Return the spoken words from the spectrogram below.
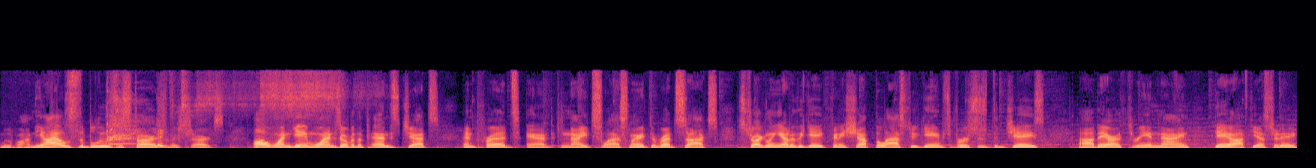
move on. The Isles, the Blues, the Stars, and the Sharks all won game ones over the Pens, Jets, and Preds and Knights last night. The Red Sox struggling out of the gate, finish up the last two games versus the Jays. Uh, they are three and nine. Day off yesterday.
